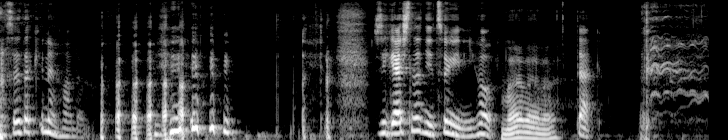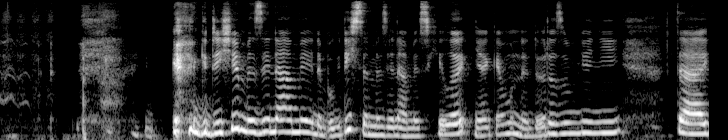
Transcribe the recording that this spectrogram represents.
Já se taky nehádám. Říkáš snad něco jiného. Ne, ne, ne. Tak. když je mezi námi, nebo když se mezi námi schyluje k nějakému nedorozumění, tak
